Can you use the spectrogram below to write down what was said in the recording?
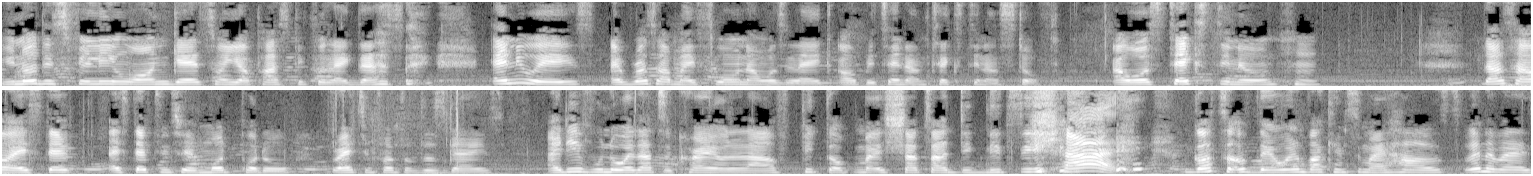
You know this feeling one gets when you're past people like that. Anyways, I brought out my phone and was like, I'll pretend I'm texting and stuff. I was texting, oh, hmm. That's how I stepped. I stepped into a mud puddle right in front of those guys. I didn't even know whether to cry or laugh. Picked up my shattered dignity. Got up then went back into my house whenever I,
